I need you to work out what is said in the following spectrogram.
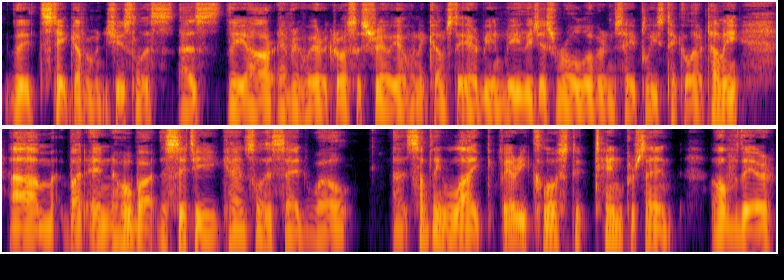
the state government is useless as they are everywhere across Australia when it comes to Airbnb. They just roll over and say, please tickle our tummy. Um, but in Hobart, the city council has said, well, uh, something like very close to 10% of their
